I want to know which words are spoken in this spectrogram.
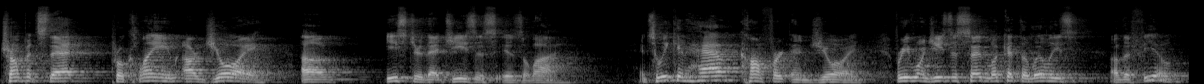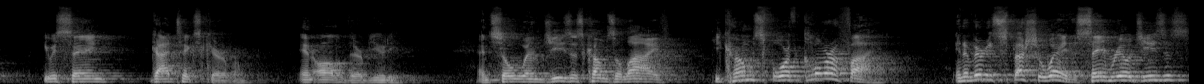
Trumpets that proclaim our joy of Easter that Jesus is alive. And so we can have comfort and joy. For even when Jesus said, Look at the lilies of the field, he was saying, God takes care of them in all of their beauty. And so when Jesus comes alive, he comes forth glorified in a very special way. The same real Jesus,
